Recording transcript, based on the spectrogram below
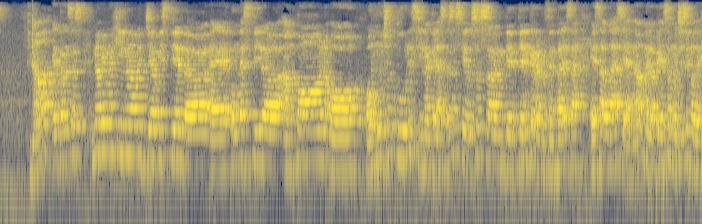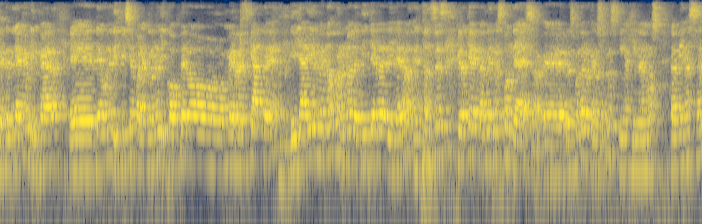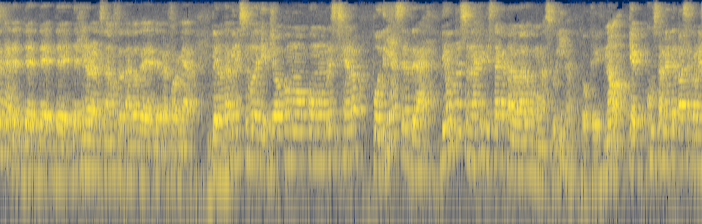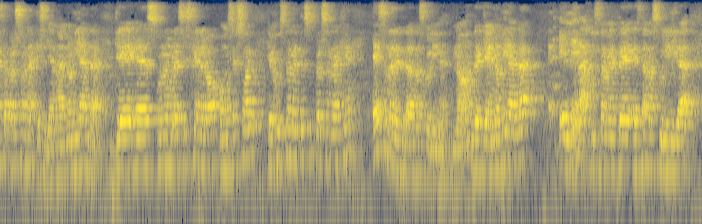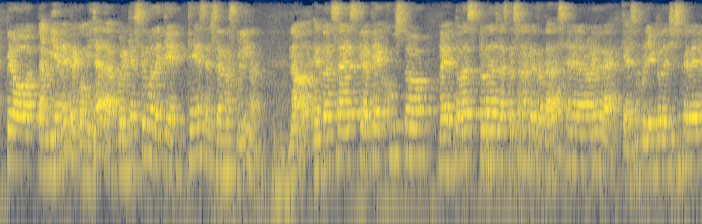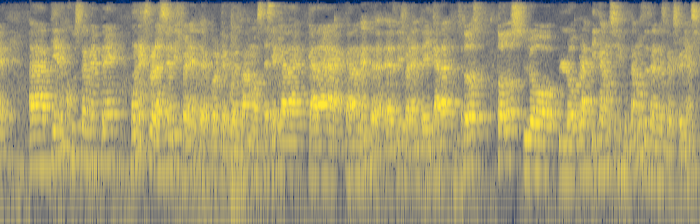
¿No? Entonces, no me imagino yo vistiendo eh, un vestido ampón o, o mucho tul, sino que las cosas que uso son, ti- tienen que representar esa, esa audacia, ¿no? Me lo pienso muchísimo de que tendría que brincar eh, de un edificio para que un helicóptero me rescate y ya irme, ¿no? Con un maletín lleno de dinero. Entonces, creo que también responde a eso, eh, responde a lo que nosotros imaginamos también acerca de, de, de, de- del género al que estamos tratando de, de performear. Pero también es como de que yo como, como hombre cisgénero podría ser drag de un personaje que está catalogado como masculino. Ok. ¿no? Que justamente pasa con esta persona que se llama No Miranda, que es un hombre cisgénero homosexual, que justamente su personaje es una identidad masculina, ¿no? De que No Miranda eleva justamente esta masculinidad, pero también entrecomillada, porque es como de que, ¿qué es el ser masculino? ¿No? Entonces creo que justo eh, todas, todas las personas retratadas en el Anuario Drag, que es un proyecto de Hechizo GDL, ah, tienen justamente una exploración diferente, porque pues vamos, es que cada, cada, cada mente es diferente y cada, todos, todos lo, lo practicamos y ejecutamos desde nuestra experiencia.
